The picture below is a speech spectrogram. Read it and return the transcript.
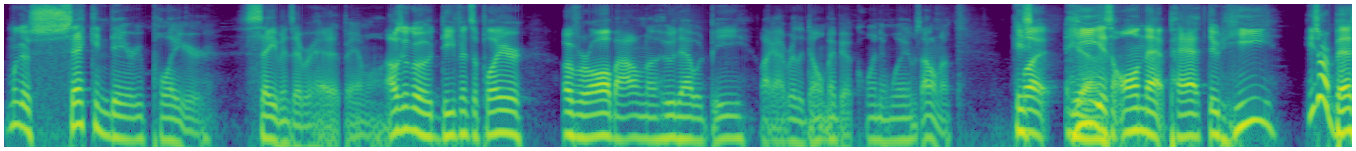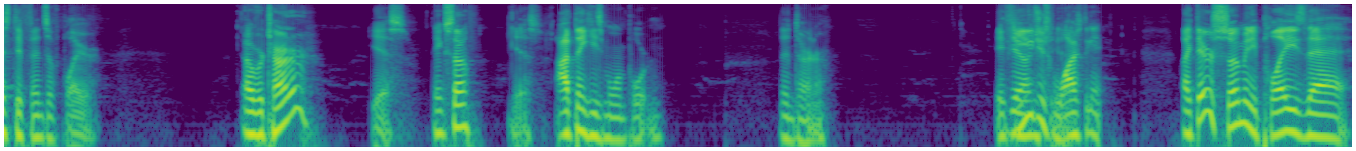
I'm gonna go secondary player Saban's ever had at Bama. I was gonna go defensive player overall, but I don't know who that would be. Like I really don't. Maybe a Quentin Williams. I don't know. He's but he yeah. is on that path, dude. He he's our best defensive player. Over Turner. Yes, Think so? yes. I think he's more important than Turner. If Yeah, you just see watch the game, like there's so many plays that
